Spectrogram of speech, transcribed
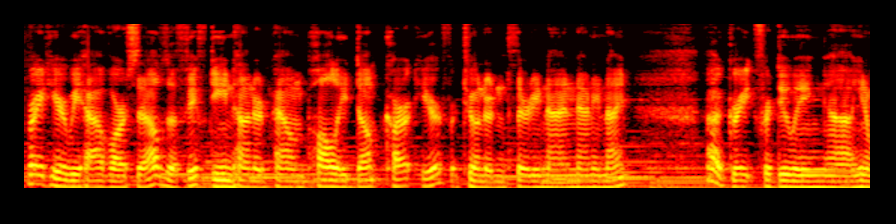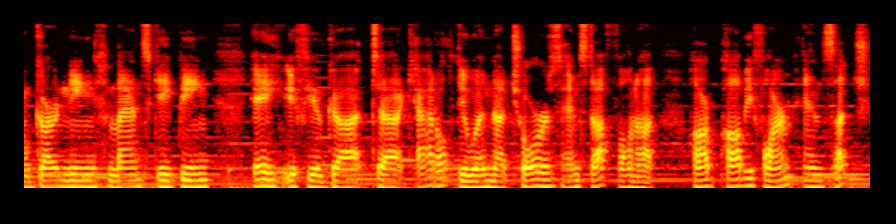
Right here we have ourselves a 1500 pound poly dump cart here for 239.99. Uh, great for doing, uh, you know, gardening, landscaping. Hey, if you've got uh, cattle doing uh, chores and stuff on a hobby farm and such.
